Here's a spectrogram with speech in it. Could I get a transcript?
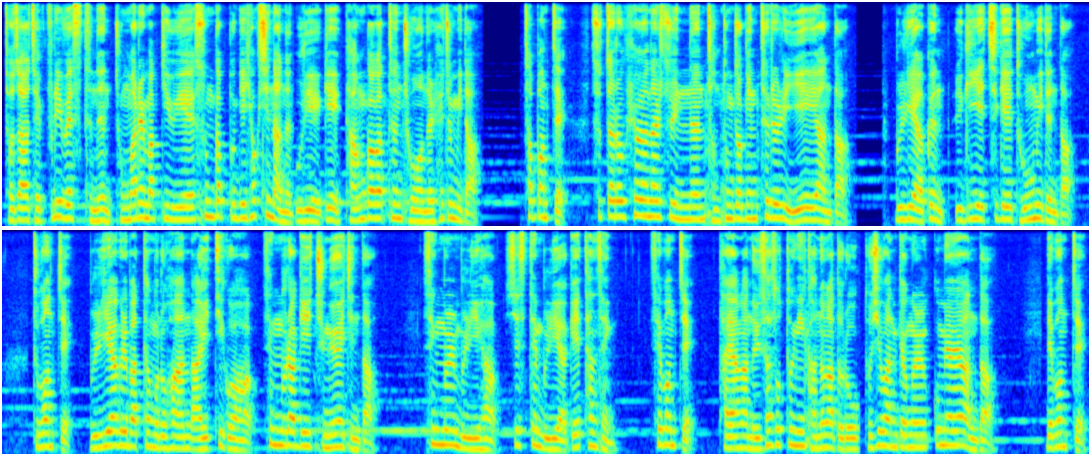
저자 제프리 웨스트는 종말을 막기 위해 숨가쁘게 혁신하는 우리에게 다음과 같은 조언을 해줍니다. 첫 번째, 숫자로 표현할 수 있는 전통적인 틀을 이해해야 한다. 물리학은 위기 예측에 도움이 된다. 두 번째, 물리학을 바탕으로 한 IT 과학, 생물학이 중요해진다. 생물 물리학, 시스템 물리학의 탄생. 세 번째, 다양한 의사소통이 가능하도록 도시 환경을 꾸며야 한다. 네 번째,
